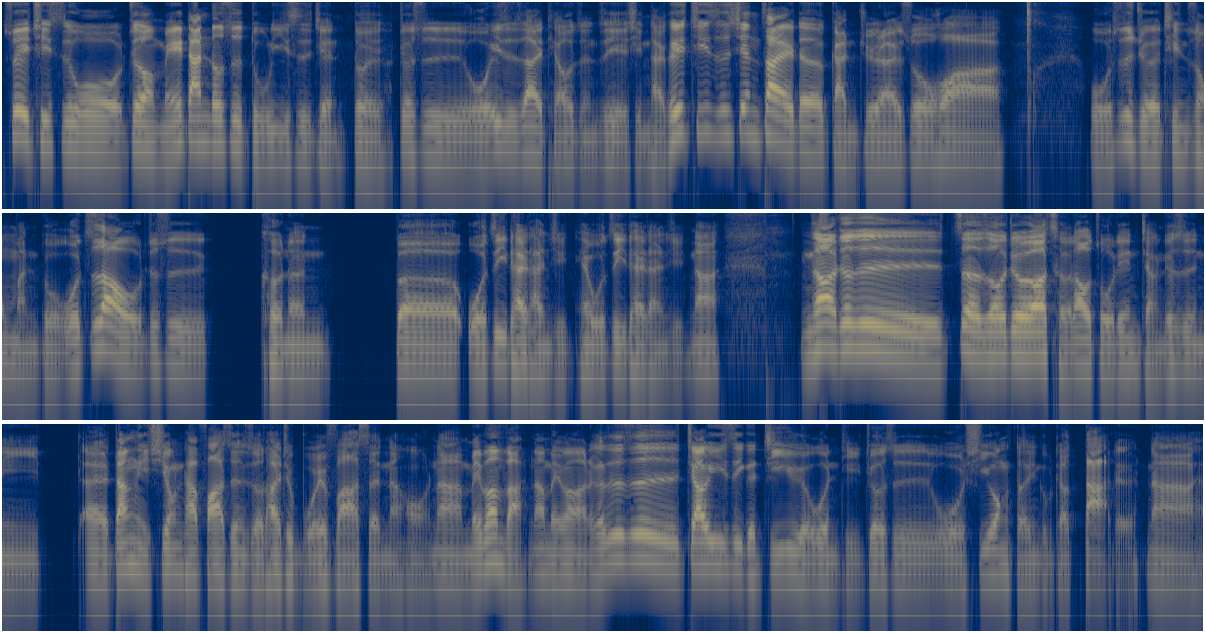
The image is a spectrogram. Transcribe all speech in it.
所以其实我就每一单都是独立事件，对，就是我一直在调整自己的心态。可是其实现在的感觉来说的话，我是觉得轻松蛮多。我知道就是可能呃我自己太贪心，嘿，我自己太贪心。那。你知道，就是这时候就要扯到昨天讲，就是你，呃，当你希望它发生的时候，它就不会发生，然后那没办法，那没办法。可是这交易是一个几率的问题，就是我希望等一个比较大的，那，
